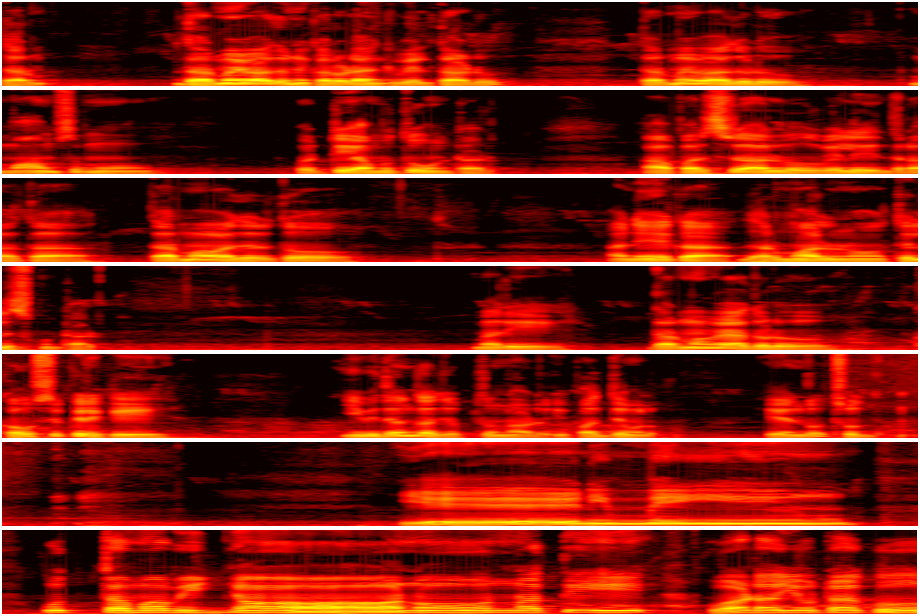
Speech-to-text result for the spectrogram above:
ధర్మ ధర్మవ్యాధుని కలవడానికి వెళ్తాడు. ధర్మవ్యాధుడు మాంసము కొట్టి అమ్ముతూ ఉంటాడు. ఆ పరిసరాల్లో వెళ్ళిన తర్వాత ధర్మవాదులతో అనేక ధర్మాలను తెలుసుకుంటాడు. మరి ధర్మవ్యాధుడు కౌశికునికి ఈ విధంగా చెప్తున్నాడు ఈ పద్యంలో ఏందో చూద్దాం. ఏ నిమ్మి ఉత్తమ విజ్ఞానోన్నతి వడయుటకు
